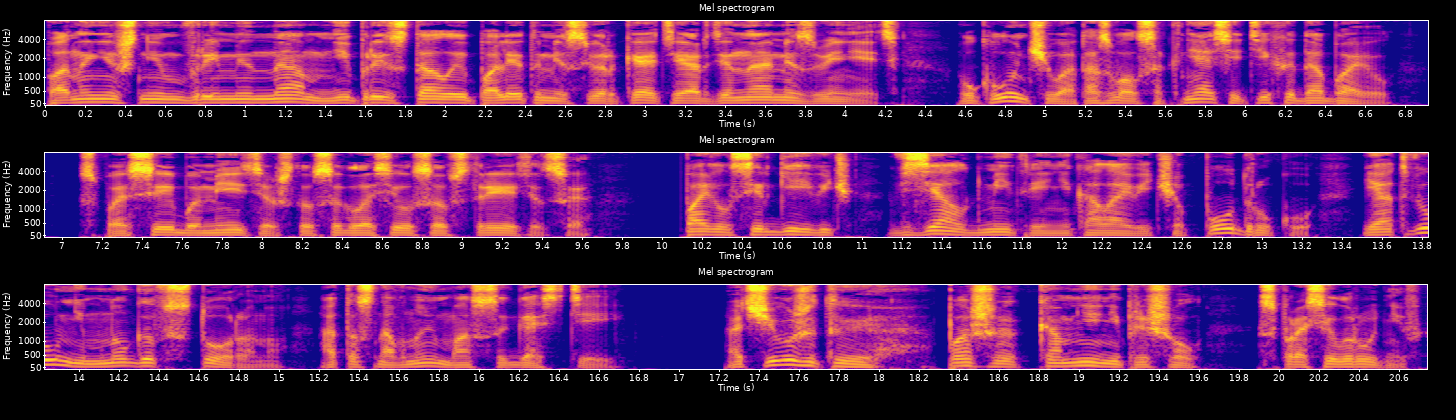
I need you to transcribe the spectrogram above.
по нынешним временам не пристало и палетами сверкать и орденами звенеть», — уклончиво отозвался князь и тихо добавил. «Спасибо, Митя, что согласился встретиться». Павел Сергеевич взял Дмитрия Николаевича под руку и отвел немного в сторону от основной массы гостей. «А чего же ты, Паша, ко мне не пришел?» — спросил Руднев.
